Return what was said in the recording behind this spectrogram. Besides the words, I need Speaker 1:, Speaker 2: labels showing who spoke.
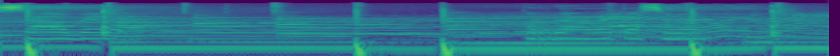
Speaker 1: Rosabella Perdana Reka Surabaya?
